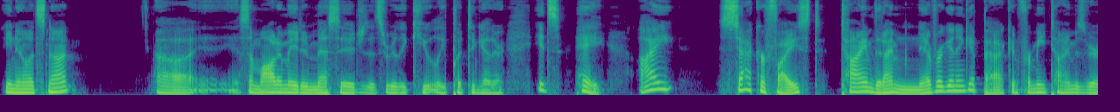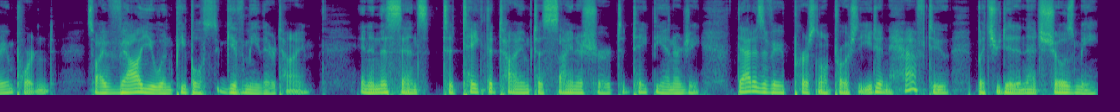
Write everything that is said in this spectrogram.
You know, it's not uh, some automated message that's really cutely put together. It's, hey, I sacrificed time that I'm never going to get back. And for me, time is very important. So I value when people give me their time. And in this sense, to take the time to sign a shirt, to take the energy, that is a very personal approach that you didn't have to, but you did. And that shows me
